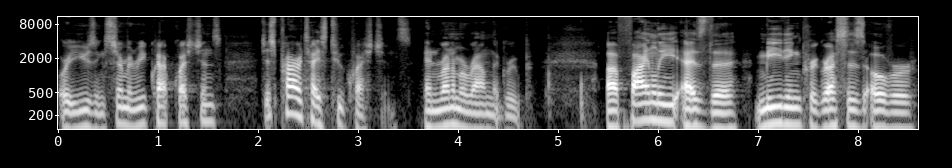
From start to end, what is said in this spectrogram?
or you're using sermon recap questions, just prioritize two questions and run them around the group. Uh, finally, as the meeting progresses over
